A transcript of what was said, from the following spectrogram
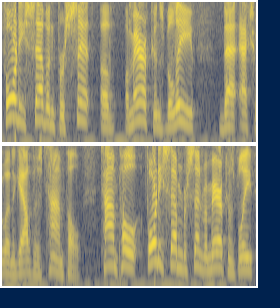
47% of Americans believe that, actually, wasn't a Gallup, it was a time poll. Time poll 47% of Americans believe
